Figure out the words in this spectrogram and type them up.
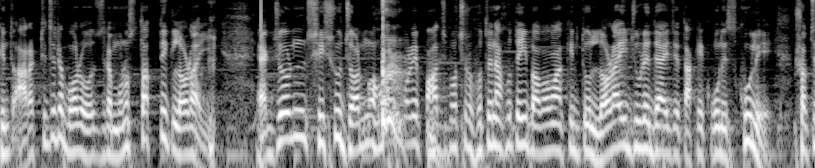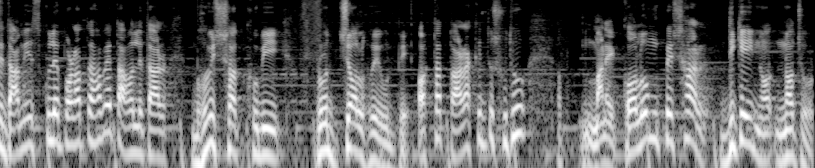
কিন্তু আরেকটি যেটা বড় যেটা মনস্তাত্ত্বিক লড়াই। একজন শিশু জন্ম হওয়ার পরে পাঁচ বছর হতে না হতেই বাবা মা কিন্তু লড়াই জুড়ে দেয় যে তাকে কোন স্কুলে, সবচেয়ে দামি স্কুলে পড়াতে হবে তাহলে তার ভবিষ্যৎ খুবই প্রজ্জ্বল হয়ে উঠবে। অর্থাৎ তারা কিন্তু শুধু মানে কলম পেশার দিকেই নজর।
